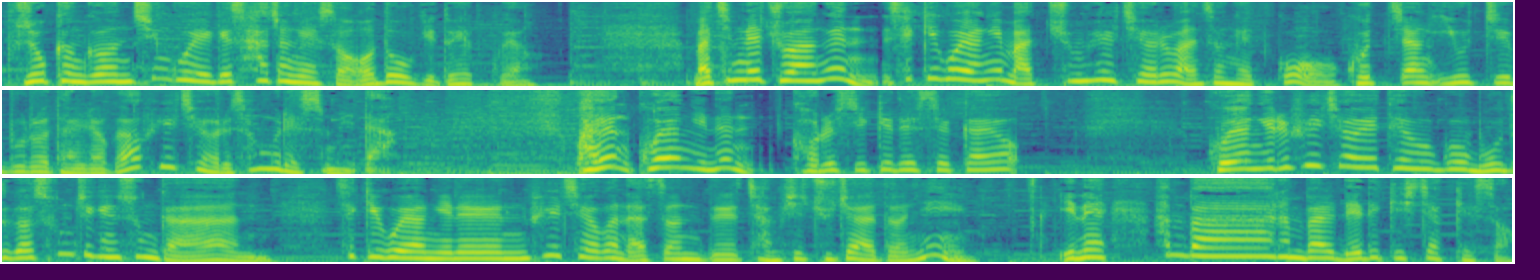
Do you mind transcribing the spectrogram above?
부족한 건 친구에게 사정해서 얻어오기도 했고요. 마침내 주앙은 새끼 고양이 맞춤 휠체어를 완성했고 곧장 이웃집으로 달려가 휠체어를 선물했습니다. 과연 고양이는 걸을 수 있게 됐을까요? 고양이를 휠체어에 태우고 모두가 숨죽인 순간 새끼 고양이는 휠체어가 낯선 듯 잠시 주저하더니 이내 한 발 한 발 내딛기 시작해서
